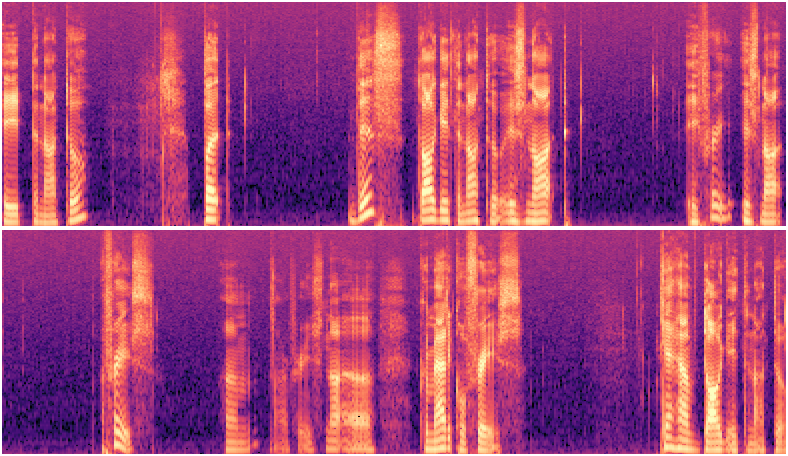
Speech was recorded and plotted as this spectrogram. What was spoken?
ate the natto, but this dog ate the natto is not a phrase. Is not a phrase. Um, not a phrase. Not a grammatical phrase. Can't have dog ate the natto.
